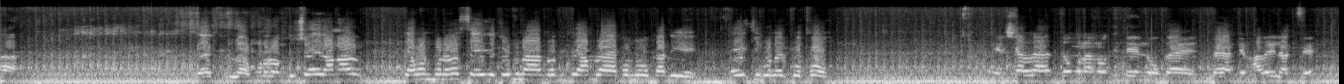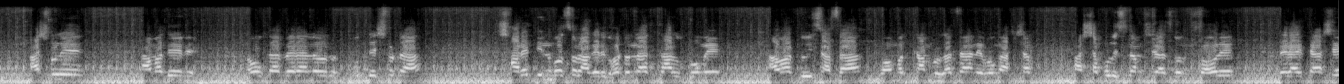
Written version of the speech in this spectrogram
হ্যাঁ দেখ, মনোরম বিষয়। কেমন মনে হচ্ছে এই যে যমুনা নদীতে আমরা এখন নৌকা নিয়ে এই জীবনের প্রথম? ইনশাল্লাহ যমুনা নদীতে নৌকায় বেড়াতে ভালোই লাগছে। আসলে আমাদের নৌকা বেড়ানোর উদ্দেশ্যটা সাড়ে তিন বছর আগের ঘটনা। কালক্রমে আমার দুই চাচা, মোহাম্মদ কামরুল হাসান এবং আশরাফ, আশরাফুল ইসলাম সিরাজগঞ্জ শহরে বেড়াইতে আসে।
